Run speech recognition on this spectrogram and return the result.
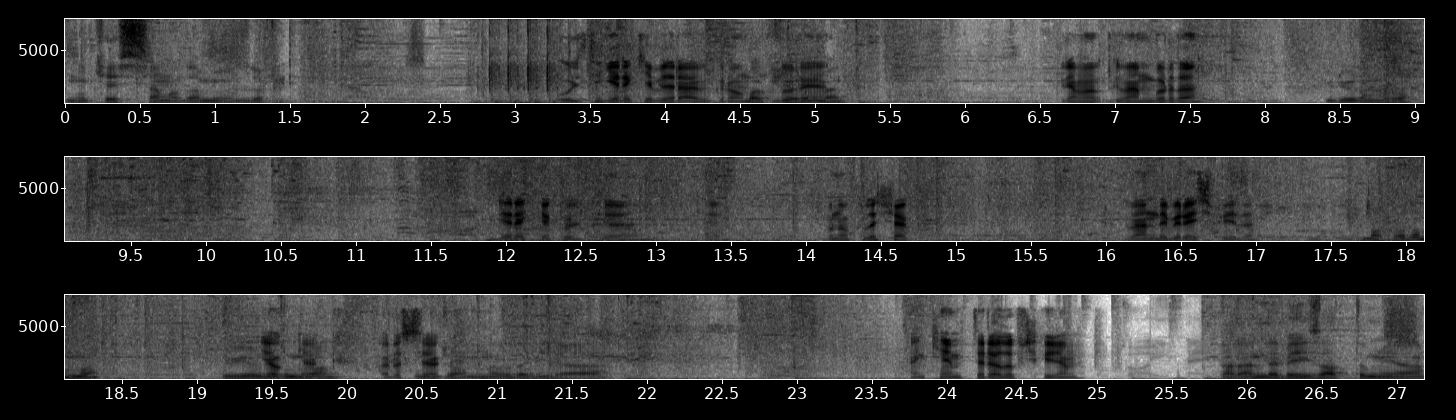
bunu kessem adam öldü. Ulti gerekebilir abi Gromp'un Bakıyorum oraya. ben. Güven, güven burada. Yürüyorum bro. Gerek yok ulti. Okey. Bunun flash'ı yok. Güven de 1 HP'di. Bakalım mı? Duyuyordur Yok mu yok. lan? Orası yok. Canları da bir ha. Ben campleri alıp çıkacağım. Garen de base attım ya.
